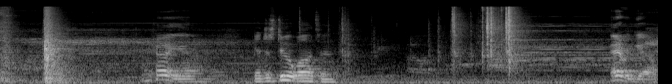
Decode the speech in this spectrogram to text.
I'll try again. Yeah, just do it while it's in. There we go.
